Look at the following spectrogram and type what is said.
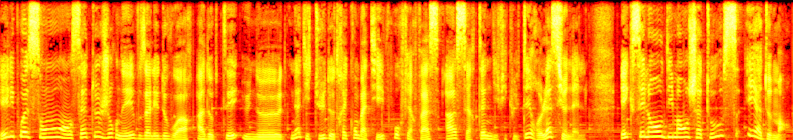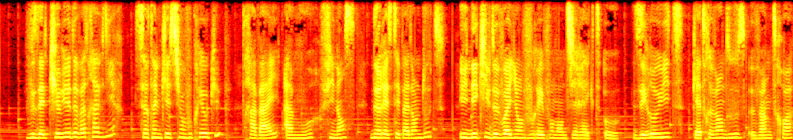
Et les poissons, en cette journée, vous allez devoir adopter une, attitude très combative pour faire face à certaines difficultés relationnelles. Excellent dimanche à tous et à demain. Vous êtes curieux de votre avenir? Certaines questions vous préoccupent? Travail, amour, finances? Ne restez pas dans le doute. Une équipe de voyants vous répond en direct au 08 92 23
